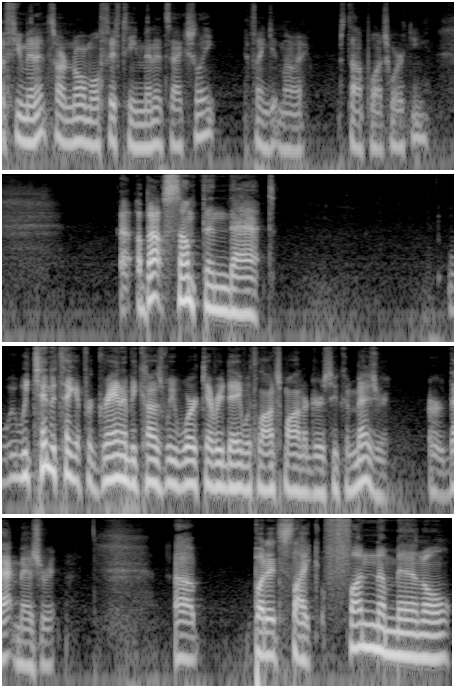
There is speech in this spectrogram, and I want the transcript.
a few minutes, our normal fifteen minutes actually, if I can get my stopwatch working, about something that we we tend to take it for granted because we work every day with launch monitors who can measure it or that measure it. Uh, but it's like fundamental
